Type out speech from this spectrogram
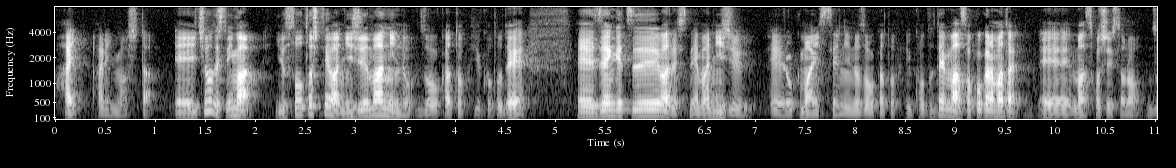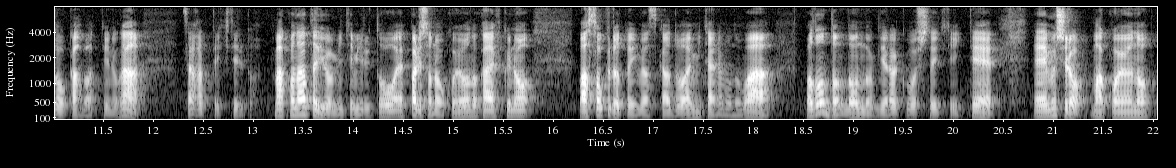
はいありました、え、一応ですね今予想としては20万人の増加ということで、え、前月はですね、まあ、26万1000人の増加ということで、まあ、そこからまた、えまあ、少しその増加幅っていうのが下がってきていると、まあ、この辺りを見てみるとやっぱりその雇用の回復の、まあ、速度といいますか度合いみたいなものはまあ、どんどんどんどん下落をしてきていて、えー、むしろまあ雇用の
